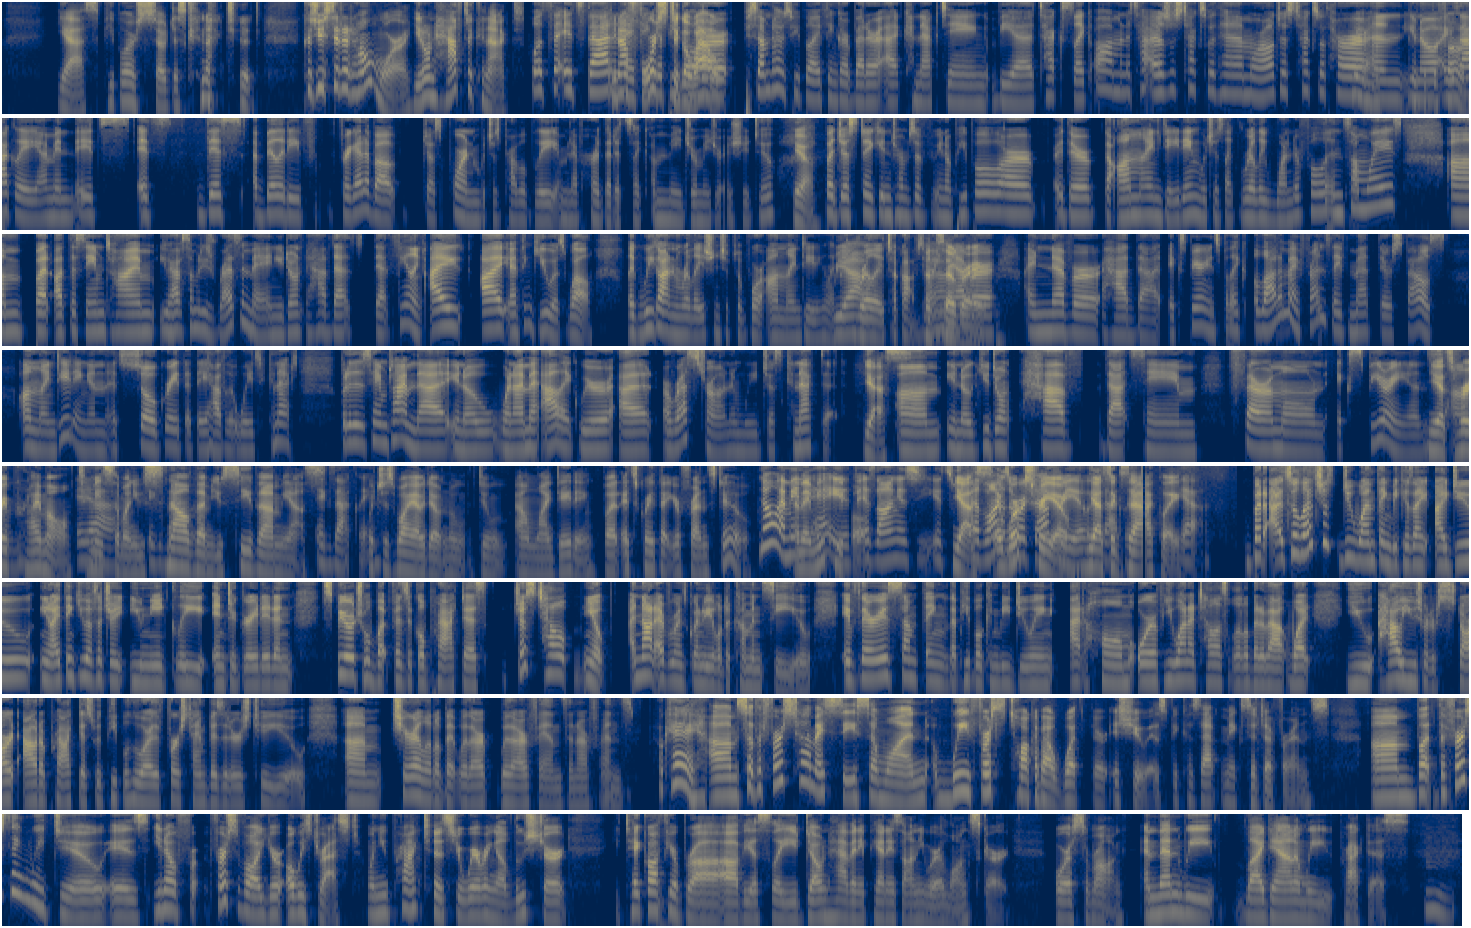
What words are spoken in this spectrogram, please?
Yes, people are so disconnected because you sit at home more. You don't have to connect. Well, it's it's that. You're not I think that forced to go people out. sometimes people I think are better at connecting via text, like, oh, I'm gonna, te- I'll just text with him, or I'll just text with her, Yeah, and you know, exactly. I mean, it's it's this ability forget about just porn, which is probably, I mean, I've heard that it's like a major, major issue too. Yeah. But just like in terms of, you know, people are, they're the online dating, which is like really wonderful in some ways. Um, but at the same time, you have somebody's resume and you don't have that, that feeling. I, I, I think you as well. Like we got in relationships before online dating like Yeah. really took off. So That's I so never, great. I never had that experience. But like a lot of my friends, they've met their spouse online dating and it's so great that they have the way to connect. But at the same time that, you know, when I met Alec, we were at a restaurant and we just connected. Yes. Um, you know, you don't have that same pheromone experience. yeah, it's very um, primal to yeah, meet someone. You smell them, you see them. Yes. Exactly. Which is why I don't do online dating, but it's great that your friends do. no, I mean, they meet hey, if- people. as long as it's Yes, as long it as works it for works you. for you. Yes, exactly. Yeah. But I, so let's just do one thing because I I do you know I think you have such a uniquely integrated and spiritual but physical practice. Just tell you know not everyone's going to be able to come and see you. If there is something that people can be doing at home, or if you want to tell us a little bit about what you how you sort of start out a practice with people who are the first time visitors to you, um, share a little bit with our with our fans and our friends. Okay. Um, so the first time I see someone, we first talk about what their issue is because that makes a difference. Um, but the first thing we do is, you know, fir- first of all, you're always dressed. When you practice, you're wearing a loose shirt. You take off your bra, obviously. You don't have any panties on. You wear a long skirt or a sarong. And then we lie down and we practice.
